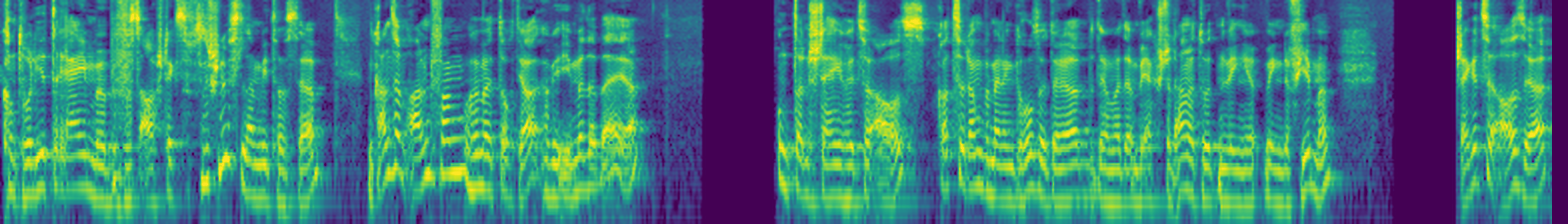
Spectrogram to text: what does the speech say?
kontrollier dreimal, bevor du aussteckst, ob du den Schlüssel auch mit hast, ja. Und ganz am Anfang habe ich mir gedacht, ja, habe ich immer dabei, ja. Und dann steige ich halt so aus. Gott sei Dank bei meinen Großeltern, ja, die haben halt eine Werkstatt auch noch dort wegen, wegen der Firma. Steige jetzt so aus, ja.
